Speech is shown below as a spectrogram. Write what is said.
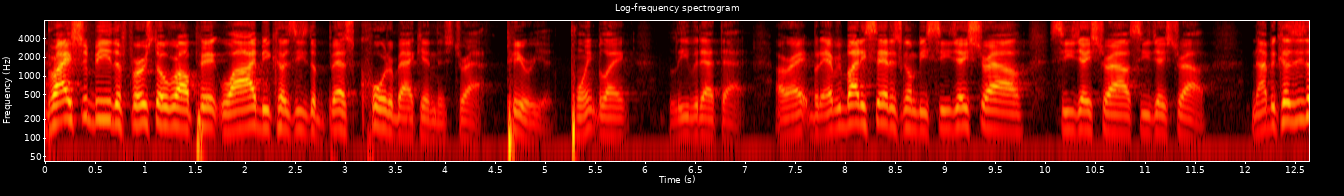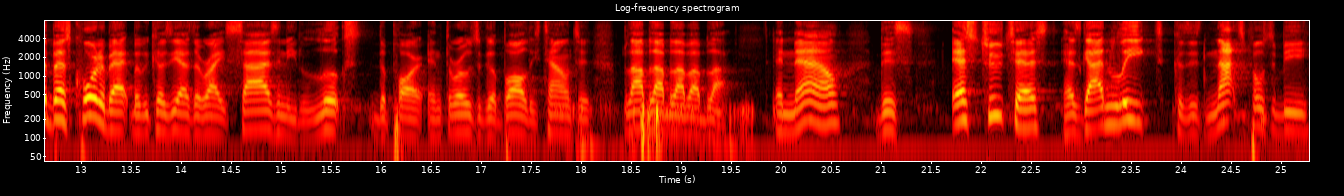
Bryce should be the first overall pick. Why? Because he's the best quarterback in this draft. Period. Point blank. Leave it at that. All right. But everybody said it's going to be C.J. Stroud, C.J. Stroud, C.J. Stroud. Not because he's the best quarterback, but because he has the right size and he looks the part and throws a good ball. He's talented. Blah blah blah blah blah. And now this S2 test has gotten leaked because it's not supposed to be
